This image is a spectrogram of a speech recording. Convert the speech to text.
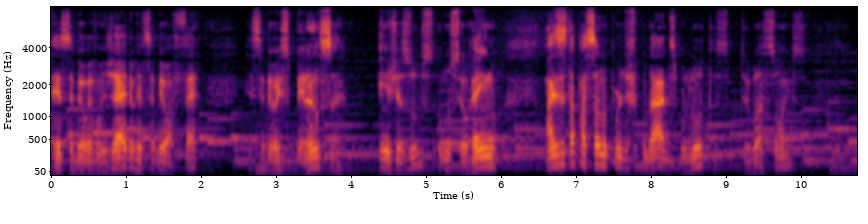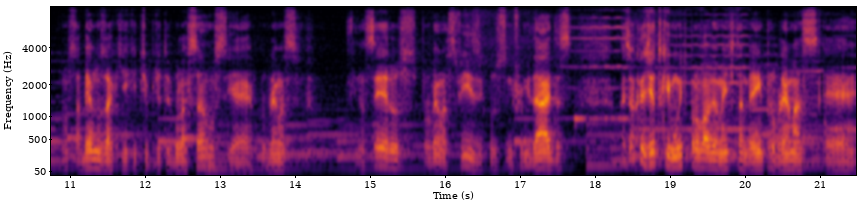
recebeu o evangelho, recebeu a fé, recebeu a esperança em Jesus, no seu reino, mas está passando por dificuldades, por lutas, por tribulações. Não sabemos aqui que tipo de tribulação, se é problemas financeiros, problemas físicos, enfermidades, mas eu acredito que muito provavelmente também problemas é,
